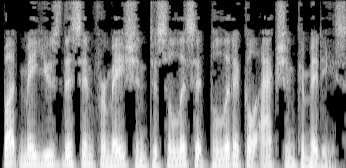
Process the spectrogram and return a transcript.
but may use this information to solicit political action committees.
